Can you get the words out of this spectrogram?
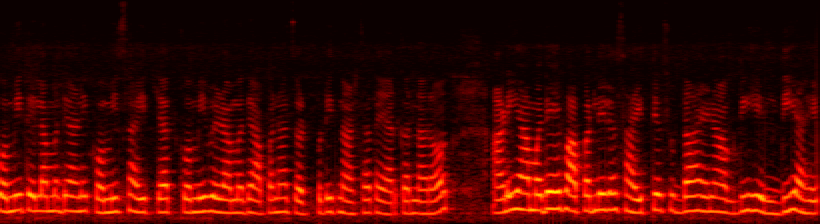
कमी तेलामध्ये आणि कमी साहित्यात कमी वेळामध्ये आपण हा चटपटीत नाश्ता तयार करणार आहोत. आणि यामध्ये वापरलेलं साहित्यसुद्धा आहे ना अगदी हेल्दी आहे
